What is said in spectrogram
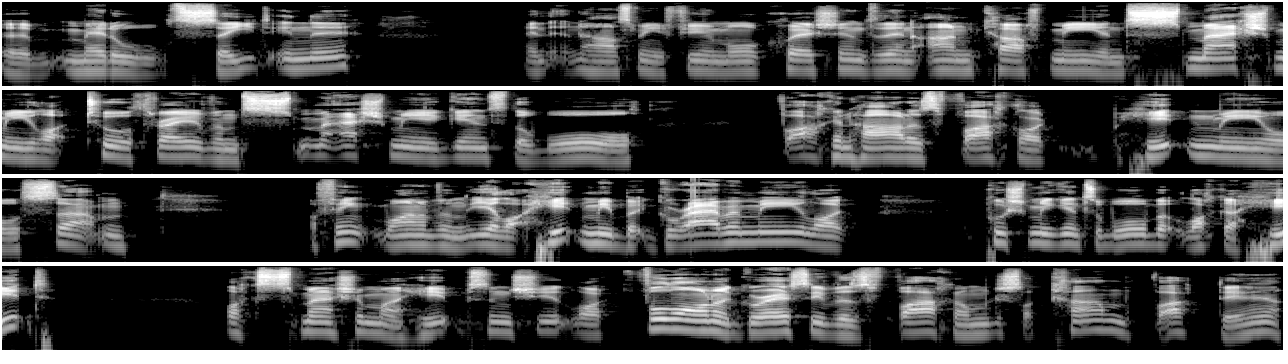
uh, metal seat in there, and then asked me a few more questions. Then uncuffed me and smashed me like two or three of them. Smashed me against the wall, fucking hard as fuck, like hitting me or something. I think one of them, yeah, like hitting me but grabbing me, like pushing me against the wall, but like a hit like smashing my hips and shit, like full on aggressive as fuck. I'm just like, calm the fuck down.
